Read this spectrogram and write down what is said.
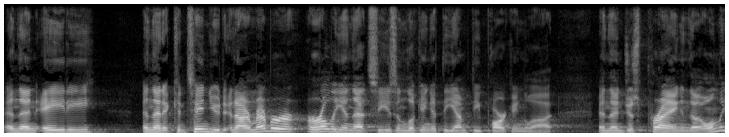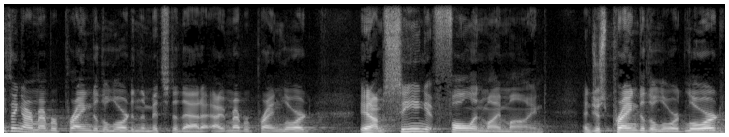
and then 80, and then it continued. And I remember early in that season looking at the empty parking lot and then just praying. And the only thing I remember praying to the Lord in the midst of that, I remember praying, Lord, and I'm seeing it full in my mind, and just praying to the Lord, Lord,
